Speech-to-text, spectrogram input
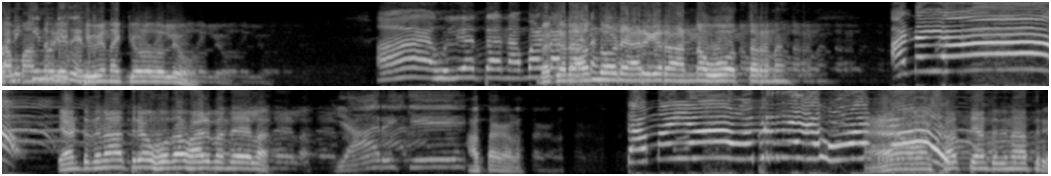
ತಮ್ಮ ನೋಡಿರಿ. ಕಿವಿನ ಕೇಳೋದಿಲ್ಲ ಇವು. ಆ ಹುಲಿ ಅಂತ ನಮ್ಮ ಬೇಕಾದ್ರೆ ಅಂದ್ ನೋಡಿ ಯಾರಿಗಾರ ಅಣ್ಣ ಓದ್ತಾರಣ ಎಂಟು ದಿನ ಆತ್ರಿ ಹೋದ ಭಾಳ ಬಂದೇ ಇಲ್ಲ. ಯಾರಿಕಿ? ಆತಾಗಳ. ತಮ್ಮಯ್ಯ ಒಬ್ರೇ ಆ, ಸತ್ ಎಂಟು ದಿನ ಆತ್ರಿ.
